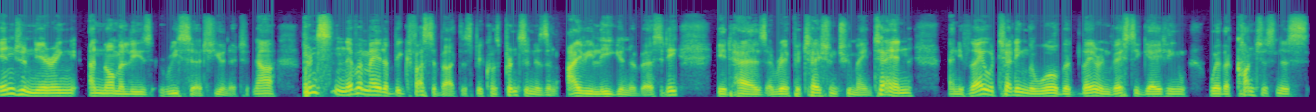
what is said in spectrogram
Engineering Anomalies Research Unit. Now, Princeton never made a big fuss about this because Princeton is an Ivy League university. It has a reputation to maintain. And if they were telling the world that they're investigating whether consciousness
